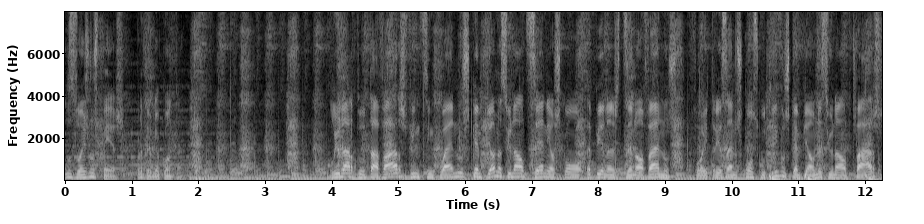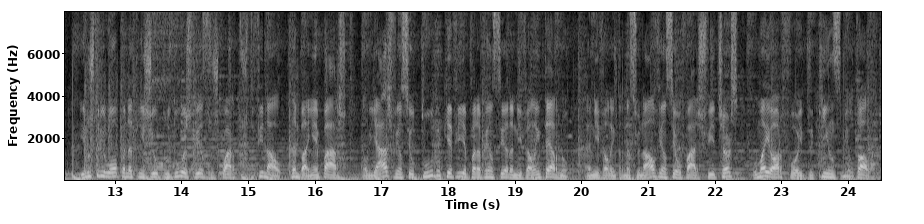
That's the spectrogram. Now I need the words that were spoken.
lesões nos pés, perdeu-lhe a conta. Leonardo Tavares, 25 anos, campeão nacional de séniores com apenas 19 anos. Foi três anos consecutivos campeão nacional de pares e no Street Open atingiu por duas vezes os quartos de final, também em pares. Aliás, venceu tudo o que havia para vencer a nível interno. A nível internacional, venceu vários features, o maior foi de 15 mil dólares.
